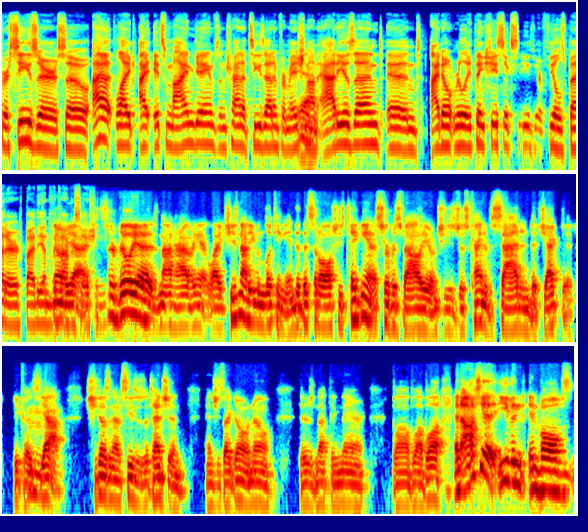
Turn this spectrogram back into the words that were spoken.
for Caesar. So I like I it's mind games and trying to tease out information Yeah. on Atia's end and I don't really think she succeeds or feels better by the end of the No, yeah, conversation. Servilia is not having it. Like she's not even looking into this at all. She's taking it at surface value, and she's just kind of sad and dejected because Mhm. yeah, she doesn't have Caesar's attention, and she's like, oh no, there's nothing there. Blah blah blah. And Atia even involves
